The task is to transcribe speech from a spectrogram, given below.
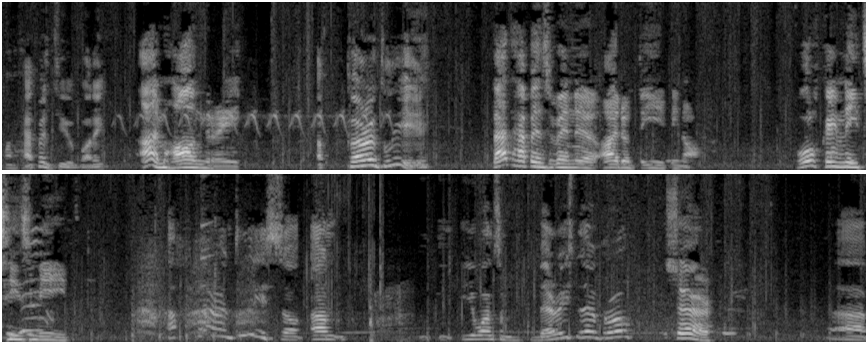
What happened to you, buddy? I'm hungry. Apparently, That happens when uh, I don't eat enough. Vulcan eats his meat. apparently, so, um, you want some berries there, bro? Sure. Uh,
